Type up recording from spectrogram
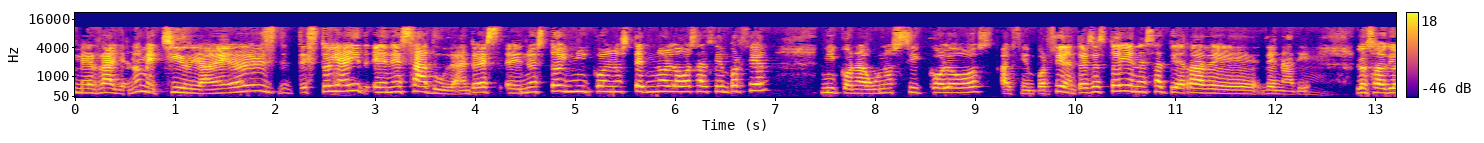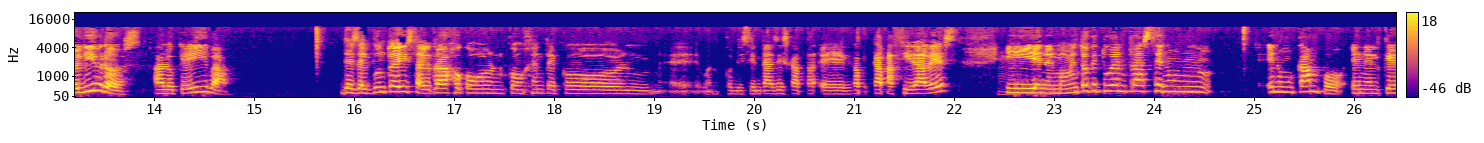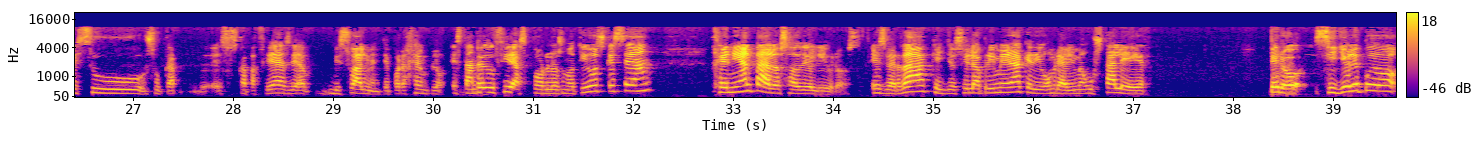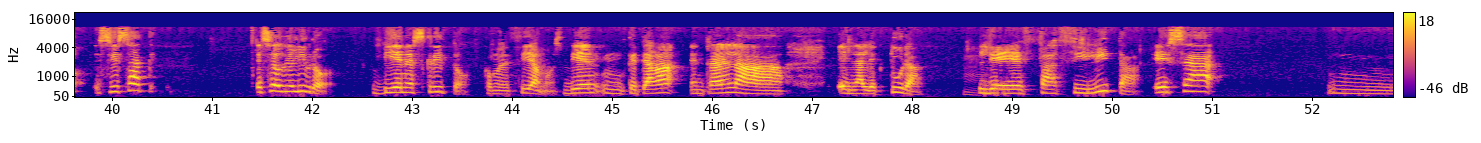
me raya, ¿no? Me chirria, me- estoy ahí en esa duda. Entonces, eh, no estoy ni con los tecnólogos al 100%, ni con algunos psicólogos al 100%. Entonces, estoy en esa tierra de, de nadie. Los audiolibros, a lo que iba, desde el punto de vista, yo trabajo con, con gente con, eh, bueno, con distintas eh, cap- capacidades y en el momento que tú entras en un, en un campo en el que su- sus capacidades de- visualmente, por ejemplo, están reducidas por los motivos que sean, genial para los audiolibros. Es verdad que yo soy la primera que digo, hombre, a mí me gusta leer. Pero si yo le puedo, si esa, ese audiolibro bien escrito, como decíamos, bien mm, que te haga entrar en la, en la lectura, le facilita esa mm,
